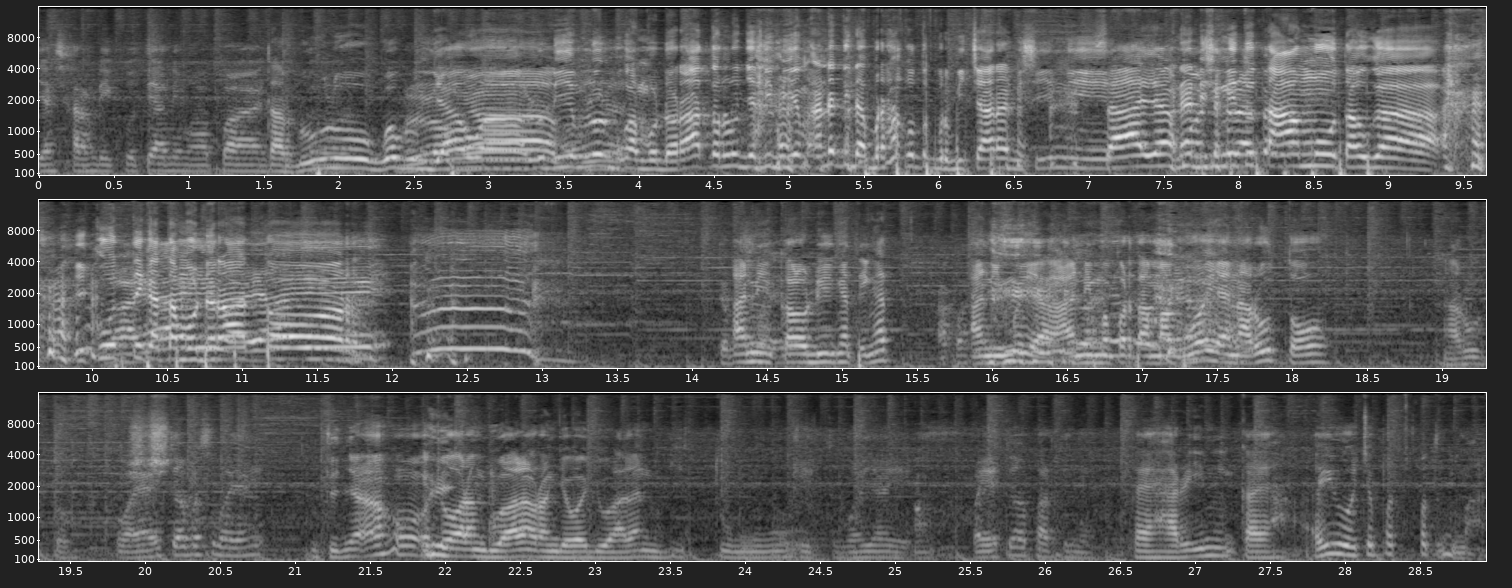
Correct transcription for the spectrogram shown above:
yang sekarang diikuti anime apa? Ntar dulu, gua belum, ya. jawab. Lu diem lu bukan moderator lu jadi diem. Anda tidak berhak untuk berbicara di sini. Saya Anda di sini tuh tamu tahu gak? Ikuti kata moderator. Terus Ani kalau diinget-inget Apa? Sih? anime ya, anime pertama gua ya Naruto. Naruto. Wayai itu apa sih wayai? intinya oh itu orang jualan orang Jawa jualan gitu. Gitu waya ya waya itu apa artinya? Kayak hari ini kayak ayo cepet cepet gimana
